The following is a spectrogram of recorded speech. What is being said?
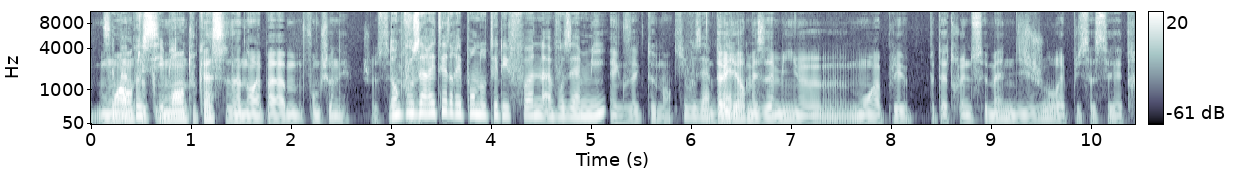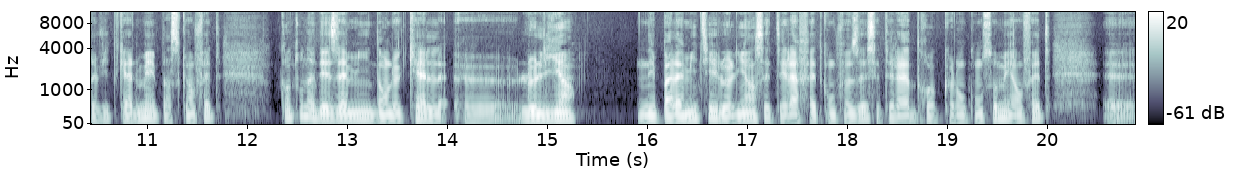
moi, en tout, moi en tout cas, ça n'aurait pas fonctionné. Donc vous arrêtez de répondre au téléphone à vos amis Exactement. Qui vous appellent D'ailleurs, mes amis euh, m'ont appelé peut-être une semaine, dix jours, et puis ça s'est très vite calmé parce qu'en fait, quand on a des amis dans lesquels euh, le lien n'est pas l'amitié, le lien c'était la fête qu'on faisait, c'était la drogue que l'on consommait. En fait, euh,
